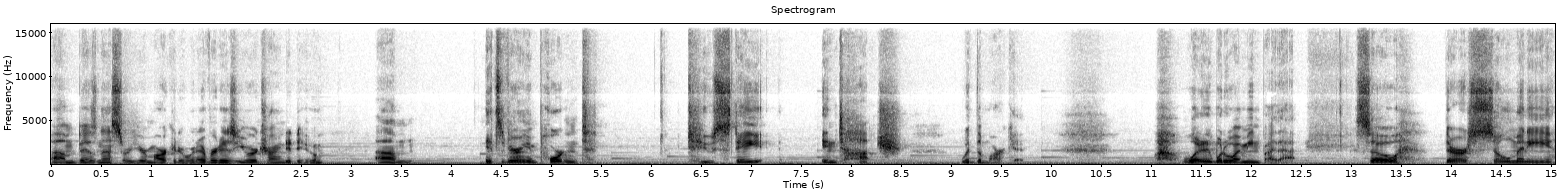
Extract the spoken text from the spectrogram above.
um, business or your market or whatever it is you are trying to do, um, it's very important to stay in touch with the market. What, what do I mean by that? So, there are so many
